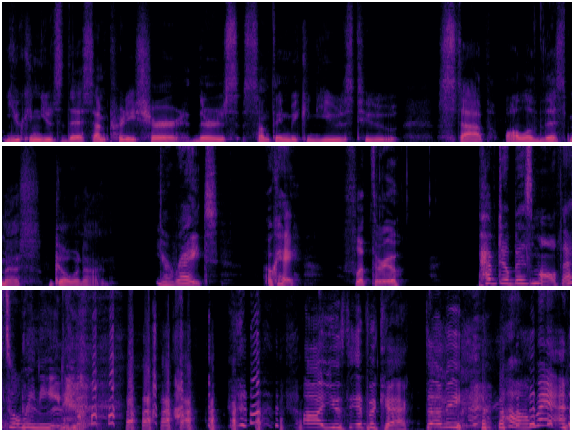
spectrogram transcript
You can use this. I'm pretty sure there's something we can use to stop all of this mess going on. You're right. Okay, flip through. Pepto Bismol. That's what we need. Ah, I used Ipecac, dummy. oh man.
